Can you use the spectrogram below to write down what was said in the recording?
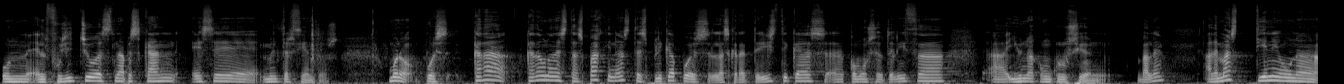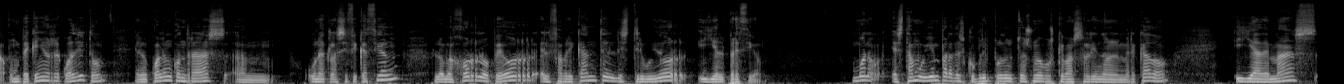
un, el Fujitsu SnapScan S1300. Bueno, pues cada, cada, una de estas páginas te explica pues las características, eh, cómo se utiliza eh, y una conclusión, ¿vale? Además tiene un pequeño recuadrito en el cual encontrarás em, una clasificación, lo mejor, lo peor, el fabricante, el distribuidor y el precio. Bueno, está muy bien para descubrir productos nuevos que van saliendo en el mercado y además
